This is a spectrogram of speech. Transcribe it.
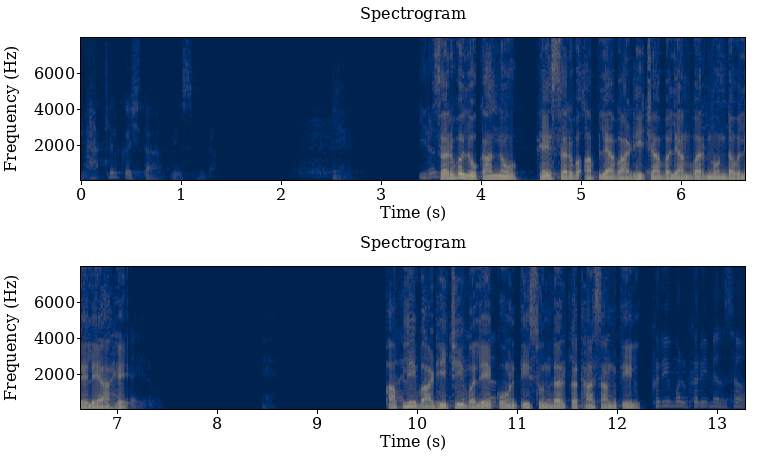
빼앗길 것이다 그였습니다. 예. 이런 सर्व लोकांनो हे सर्व आपल्या वाढीच्या वल्यांवर नोंदवलेले आहे आपली वाढीची वले कोणती सुंदर कथा सांगतील 그림을 그리면서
